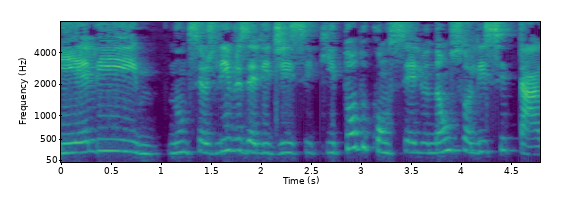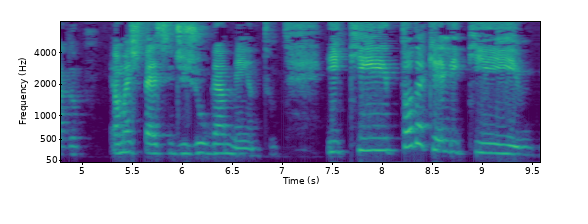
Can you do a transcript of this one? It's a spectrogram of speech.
e ele, num de seus livros, ele disse que todo conselho não solicitado é uma espécie de julgamento. E que todo aquele que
